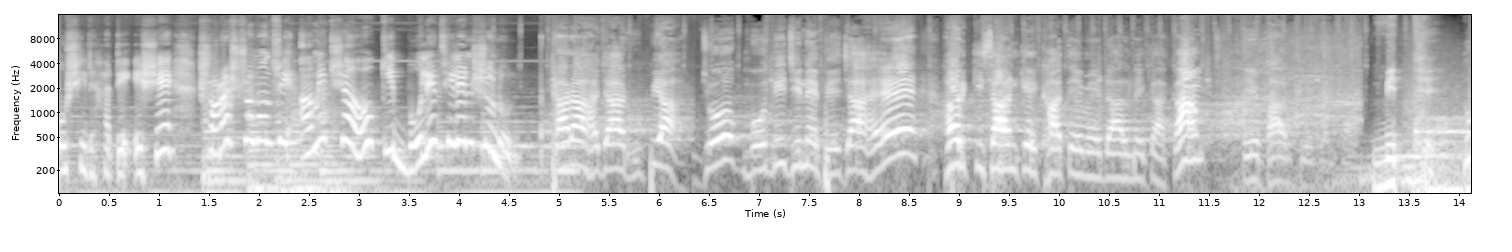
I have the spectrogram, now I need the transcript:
বসিরহাটে এসে স্বরাষ্ট্রমন্ত্রী অমিত শাহ কি বলেছিলেন শুনুন अठारह हजार रुपया जो मोदी जी ने भेजा है हर किसान के खाते में डालने का काम ये भारतीय जनता মিথ্যে দু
